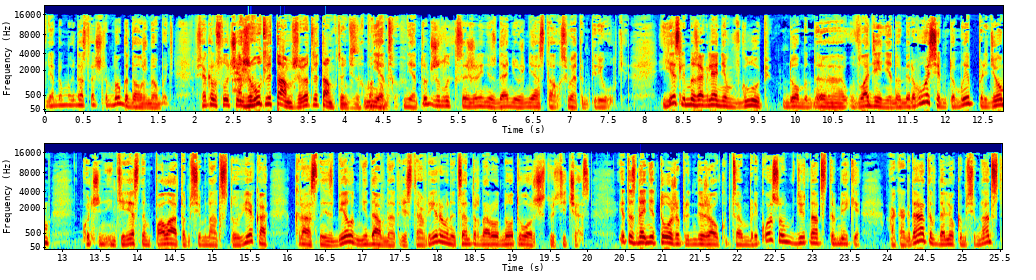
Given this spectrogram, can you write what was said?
я думаю, их достаточно много должно быть. В всяком случае... А живут ли там? Живет ли там кто-нибудь из их потомков? Нет, нет, тут жилых, к сожалению, зданий уже не осталось в этом переулке. Если мы заглянем вглубь дома, э, владения номер 8, то мы придем к очень интересным палатам 17 века, красные с белым, недавно отреставрированный Центр народного творчества сейчас. Это здание тоже принадлежало купцам Абрикосовым в 19 веке, а когда-то в далеком 17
